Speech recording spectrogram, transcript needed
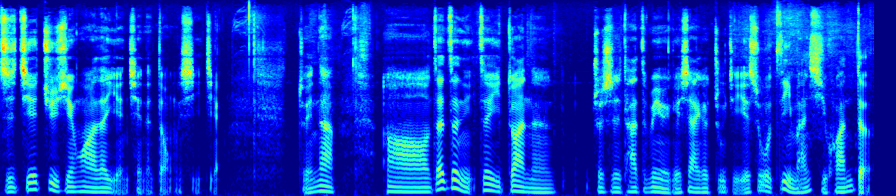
直接具象化在眼前的东西，这样。对，那呃，在这里这一段呢，就是他这边有一个下一个注解，也是我自己蛮喜欢的，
